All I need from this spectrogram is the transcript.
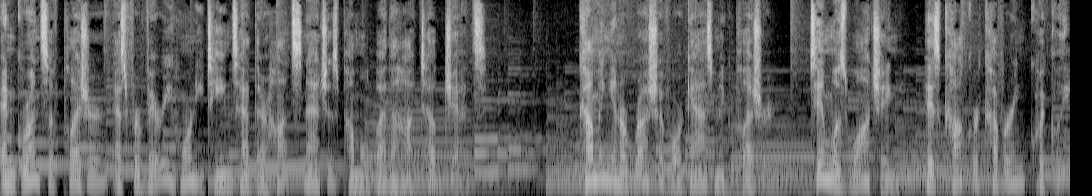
and grunts of pleasure as for very horny teens had their hot snatches pummeled by the hot tub jets. Coming in a rush of orgasmic pleasure, Tim was watching, his cock recovering quickly.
